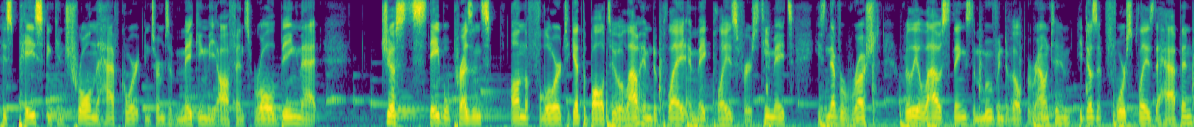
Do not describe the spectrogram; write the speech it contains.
his pace and control in the half court in terms of making the offense roll, being that just stable presence on the floor to get the ball to allow him to play and make plays for his teammates. He's never rushed, really allows things to move and develop around him. He doesn't force plays to happen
